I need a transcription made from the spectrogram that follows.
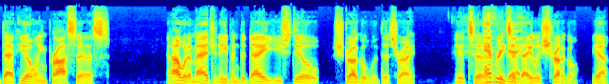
that healing process and i would imagine even today you still struggle with this right it's a Every it's a daily struggle yeah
